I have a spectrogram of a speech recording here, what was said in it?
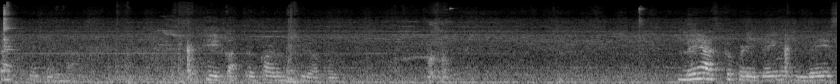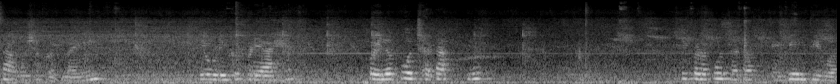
टाकते पहिला हे कात्र काढून ठेवू आपण. लय आज कपडे लय म्हणजे लय सांगू शकत नाही मी. एवढे कपडे आहेत पहिलं पोछा टाकते तिकडं पोछा टाकते भिंतीवर.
